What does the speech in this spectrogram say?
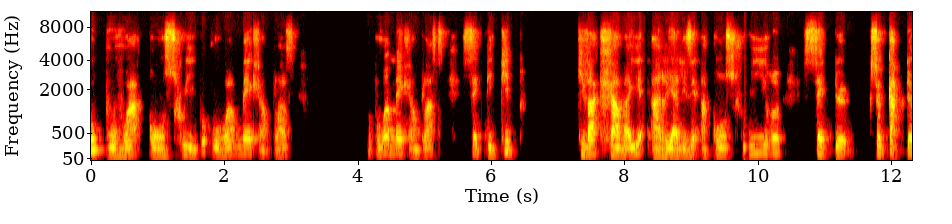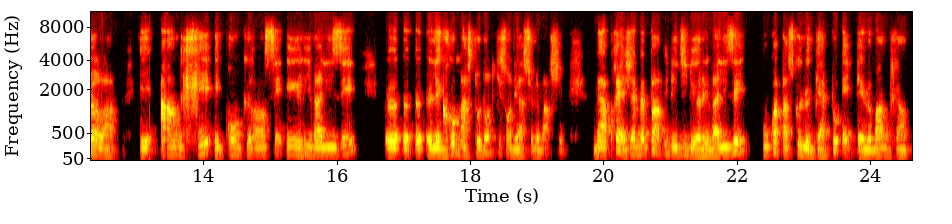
pour pouvoir construire, pour pouvoir mettre en place, pour pouvoir mettre en place cette équipe qui va travailler à réaliser, à construire cette, ce capteur-là et ancrer et concurrencer et rivaliser euh, euh, euh, les gros mastodontes qui sont déjà sur le marché. Mais après, je n'ai même pas envie de dire de rivaliser. Pourquoi? Parce que le gâteau est tellement grand.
